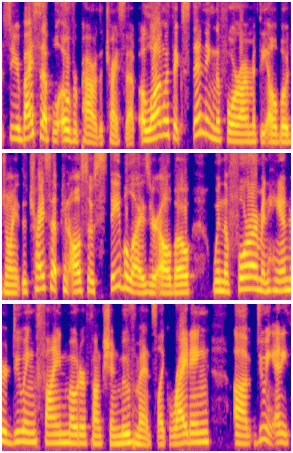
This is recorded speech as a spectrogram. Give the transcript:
so your bicep will overpower the tricep. Along with extending the forearm at the elbow joint, the tricep can also stabilize your elbow when the forearm and hand are doing fine motor function movements like writing, um, doing any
